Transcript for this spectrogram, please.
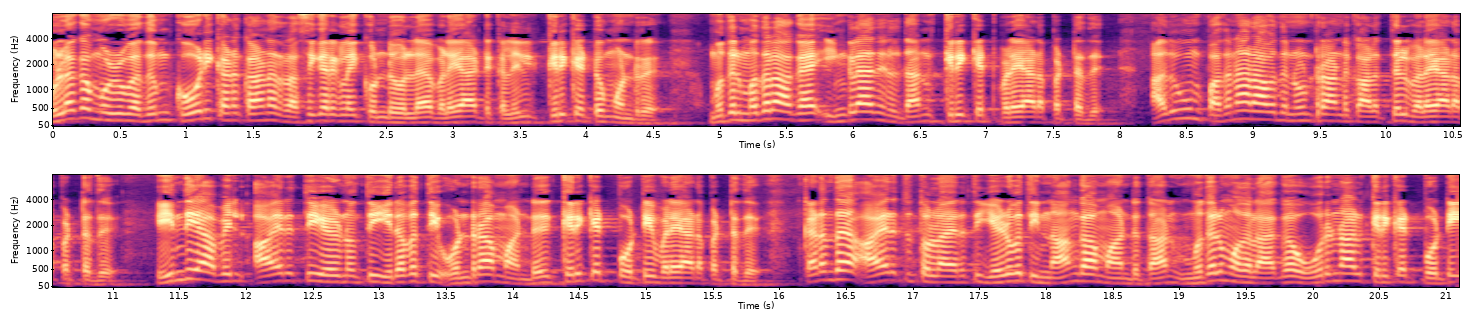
உலகம் முழுவதும் கோடிக்கணக்கான ரசிகர்களை கொண்டுள்ள விளையாட்டுகளில் கிரிக்கெட்டும் ஒன்று. முதல் முதலாக இங்கிலாந்தில்தான் கிரிக்கெட் விளையாடப்பட்டது. அதுவும் பதினாறாவது நூற்றாண்டு காலத்தில் விளையாடப்பட்டது. இந்தியாவில் ஆயிரத்தி எழுநூற்றி இருபத்தி ஒன்றாம் ஆண்டு கிரிக்கெட் போட்டி விளையாடப்பட்டது. கடந்த ஆயிரத்தி தொள்ளாயிரத்தி எழுபத்தி நான்காம் ஆண்டு தான் முதல் முதலாக ஒரு நாள் கிரிக்கெட் போட்டி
